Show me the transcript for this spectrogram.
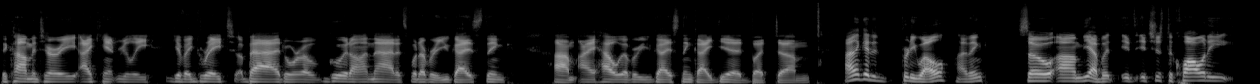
the commentary I can't really give a great, a bad, or a good on that. It's whatever you guys think. Um, I however you guys think I did, but um, I think I did pretty well. I think so. Um, yeah, but it, it's just the quality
